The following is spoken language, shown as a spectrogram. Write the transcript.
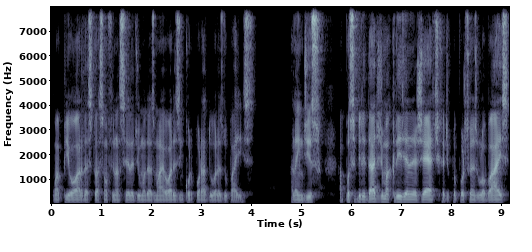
com a piora da situação financeira de uma das maiores incorporadoras do país. Além disso, a possibilidade de uma crise energética de proporções globais,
